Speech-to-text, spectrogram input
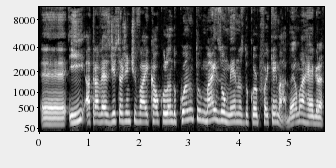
é, e através disso a gente vai calculando quanto mais ou menos do corpo foi queimado. É uma regra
